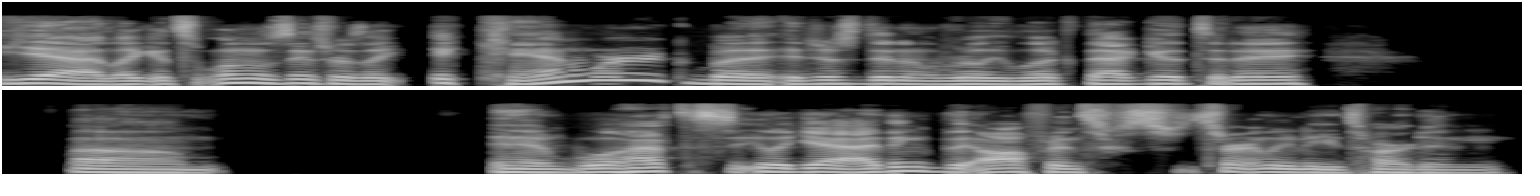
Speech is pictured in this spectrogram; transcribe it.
yeah, like it's one of those things where it's like it can work, but it just didn't really look that good today. Um and we'll have to see like yeah, I think the offense certainly needs Harden.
